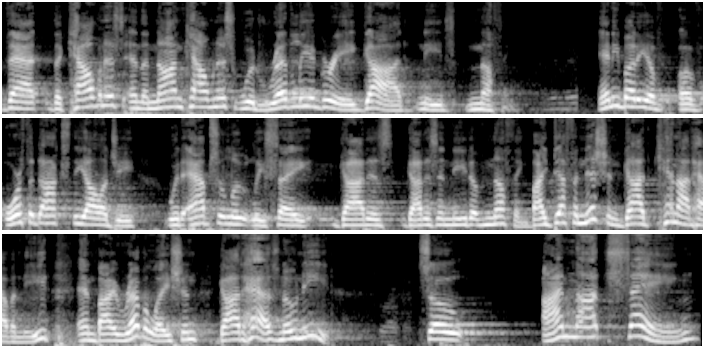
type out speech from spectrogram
that the Calvinists and the non Calvinists would readily agree God needs nothing. Anybody of, of Orthodox theology would absolutely say God is, God is in need of nothing. By definition, God cannot have a need, and by revelation, God has no need. So I'm not saying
